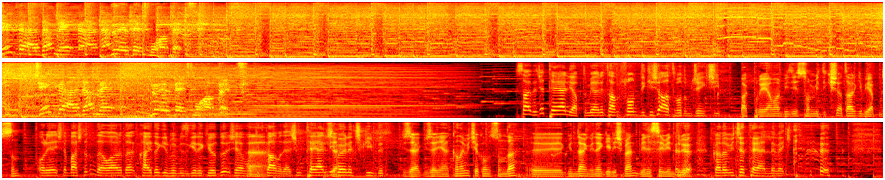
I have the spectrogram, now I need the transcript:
Cenk ve Erdem'le Müebbet Muhabbet. Cenk ve Erdem'le Müebbet Muhabbet. Sadece TL yaptım. Yani tam son dikişi atmadım Cenkçiyim. Bak buraya ama bir son bir dikiş atar gibi yapmışsın. Oraya işte başladım da o arada kayda girmemiz gerekiyordu. Şey vakit He. kalmadı. Yani şimdi teyelli Güzel. böyle çıkayım dedim. Güzel güzel. Yani Kanaviçe konusunda e, günden güne gelişmen beni sevindiriyor. Kanaviçe teyellemek.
